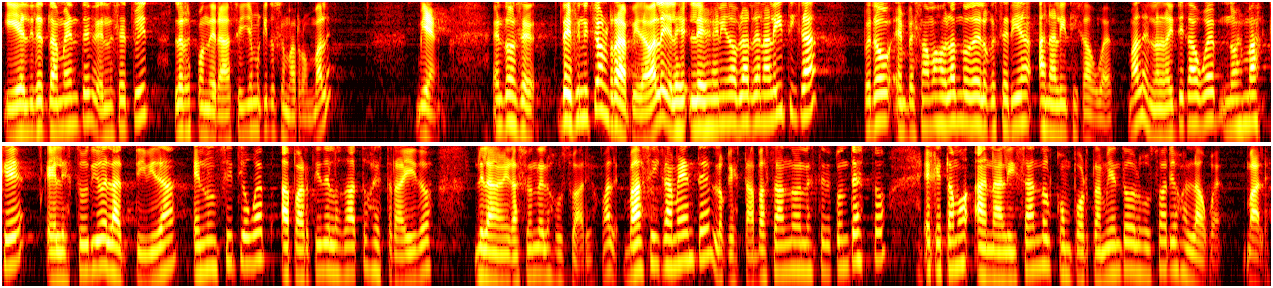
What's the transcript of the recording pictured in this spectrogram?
y él directamente en ese tweet le responderá, así yo me quito ese marrón, ¿vale? Bien, entonces, definición rápida, ¿vale? Les, he venido a hablar de analítica, pero empezamos hablando de lo que sería analítica web, ¿vale? La analítica web no es más que el estudio de la actividad en un sitio web a partir de los datos extraídos de la navegación de los usuarios. ¿vale? Básicamente, lo que está pasando en este contexto es que estamos analizando el comportamiento de los usuarios en la web. ¿vale?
